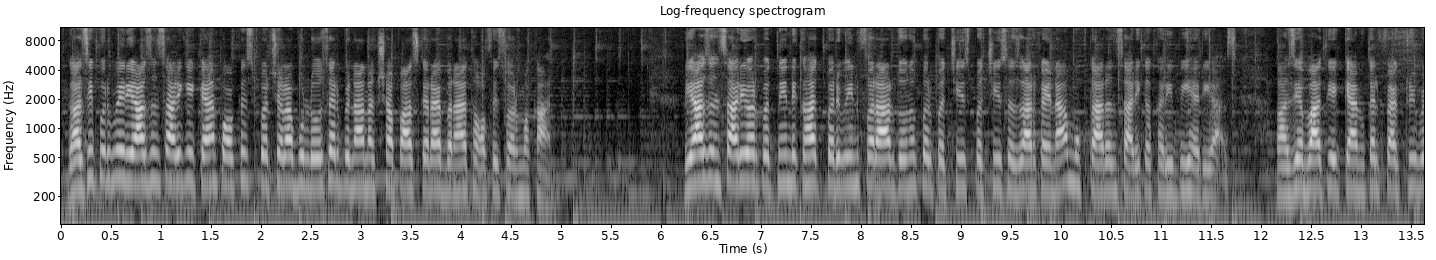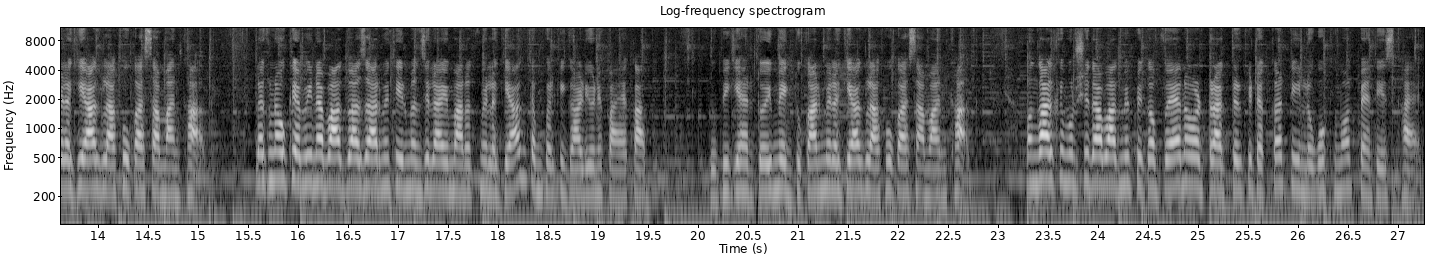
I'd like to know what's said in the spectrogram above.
गाजीपुर में रियाज अंसारी के कैंप ऑफ़िस पर चला बुलडोजर, बिना नक्शा पास कराए बनाया था ऑफ़िस और मकान। रियाज अंसारी और पत्नी निकहत परवीन फरार, दोनों पर 25 पच्चीस हज़ार का इनाम, मुख्तार अंसारी का करीबी है रियाज। गाजियाबाद की केमिकल फैक्ट्री में लगी आग, लाखों का सामान खाक। लखनऊ के अमीनाबाद बाज़ार में तीन मंजिला इमारत में लगी आग, दमकल की गाड़ियों ने पाया काबू। यूपी के हरदोई में एक दुकान में लगी आग, लाखों का सामान खाक। बंगाल के मुर्शिदाबाद में पिकअप वैन और ट्रैक्टर की टक्कर, तीन लोगों की मौत, पैंतीस घायल।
